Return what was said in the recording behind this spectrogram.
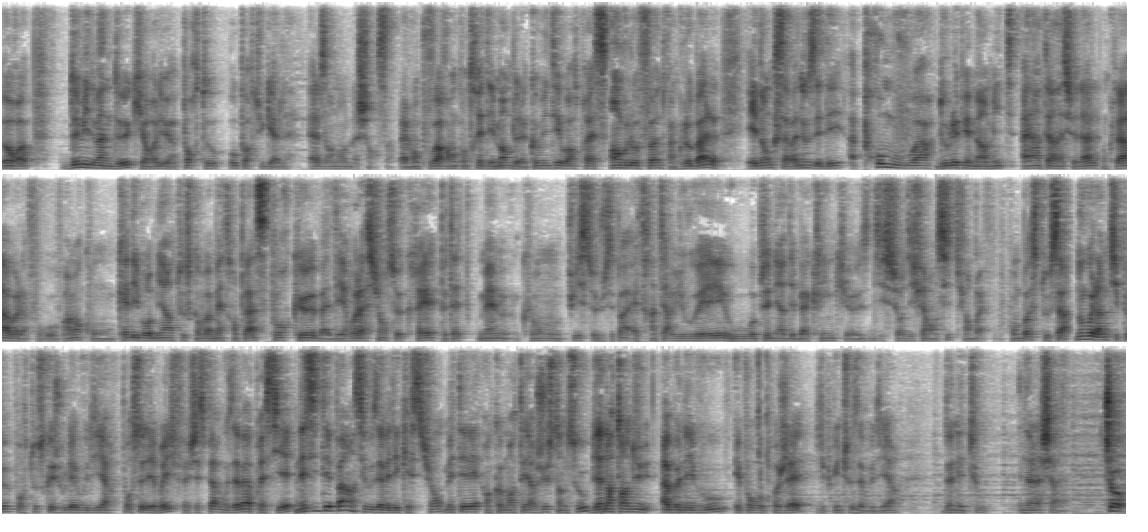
Europe 2022 qui aura lieu à Porto au Portugal. Elles en ont de la chance. Elles vont pouvoir rencontrer des membres de la communauté WordPress anglophone, enfin globale, et donc ça va nous aider à promouvoir WP Marmite à l'international. Donc là, voilà, faut vraiment qu'on calibre bien tout ce qu'on va mettre en place pour que bah, des relations se créent, peut-être même qu'on puisse, je sais pas, être interviewé ou obtenir des backlinks euh, sur différents sites. Enfin bref, qu'on bosse tout ça. Donc voilà un petit peu pour tout ce que je voulais vous dire pour ce débrief. J'espère que vous avez apprécié. N'hésitez pas hein, si vous avez des questions, mettez-les en commentaire juste en dessous. Bien entendu, abonnez-vous et pour vos projets, j'ai plus qu'une chose à vous dire, donnez tout et ne lâchez rien. Ciao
